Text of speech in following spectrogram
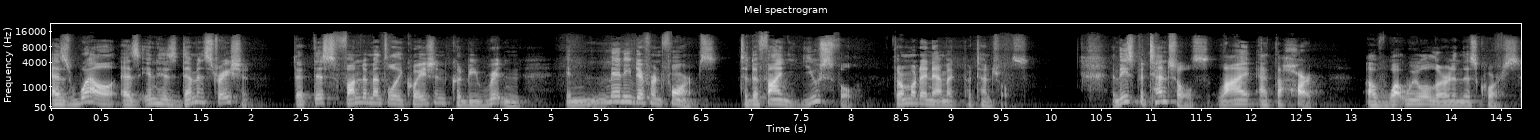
as well as in his demonstration that this fundamental equation could be written in many different forms to define useful thermodynamic potentials. And these potentials lie at the heart of what we will learn in this course,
